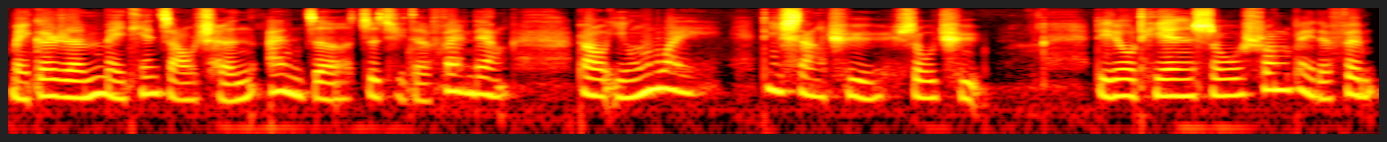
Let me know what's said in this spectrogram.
每个人每天早晨按着自己的饭量到营外地上去收取。第六天收双倍的份，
